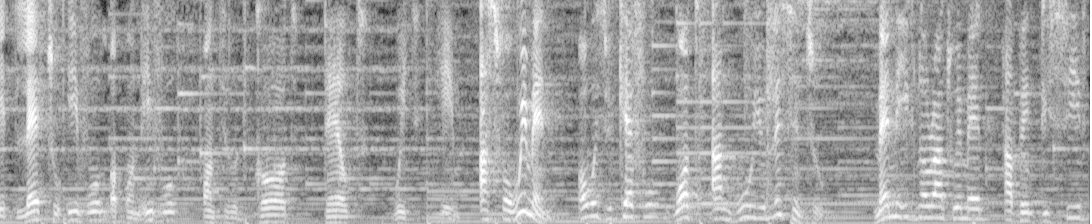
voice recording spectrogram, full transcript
It led to evil upon evil until God dealt with him. As for women, always be careful what and who you listen to. Many ignorant women have been deceived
